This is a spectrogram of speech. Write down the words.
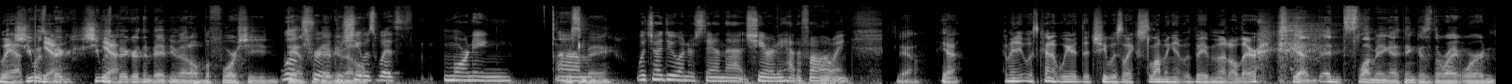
Yeah, she was yeah, big. She was yeah. bigger than Baby Metal before she Well, danced true because she was with Morning, um, May. which I do understand that she already had a following. Yeah, yeah. I mean, it was kind of weird that she was like slumming it with baby metal there. yeah. And slumming, I think, is the right word.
